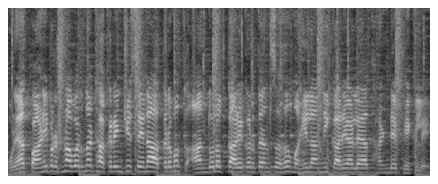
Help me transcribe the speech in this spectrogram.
पुण्यात पाणी प्रश्नावरनं ठाकरेंची सेना आक्रमक आंदोलक कार्यकर्त्यांसह महिलांनी कार्यालयात हंडे फेकले.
